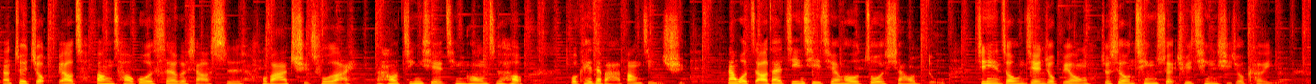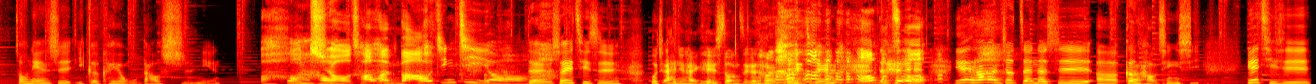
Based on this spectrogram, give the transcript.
那最久不要放超过十二个小时，我把它取出来，然后经血清空之后，我可以再把它放进去。那我只要在经期前后做消毒，经期中间就不用，就是用清水去清洗就可以了。重点是一个可以用五到十年，哇，好久，好超环保，好经济哦。对，所以其实我觉得爱女还可以送这个东西去，好不错，因为他们就真的是呃更好清洗。因为其实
